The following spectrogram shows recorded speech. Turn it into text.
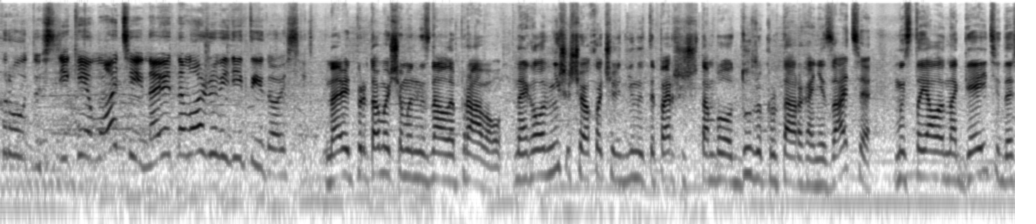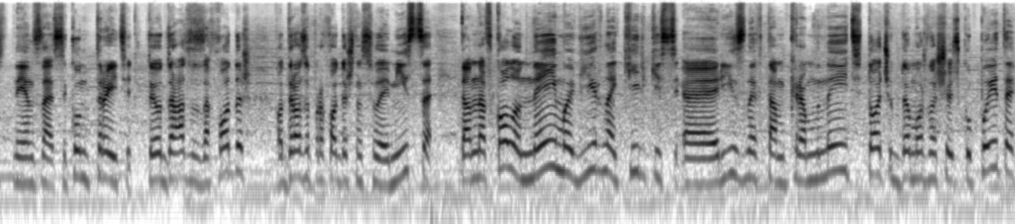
круто, стільки емоцій, навіть не можу відійти досі. Навіть при тому, що ми не знали правил. Найголовніше, що я хочу відмінити перше, що там була дуже крута організація. Ми стояли на гейті, десь я не знаю, секунд 30. Ти одразу заходиш, одразу проходиш на своє місце. Там навколо неймовірна кількість е, різних там крамниць, точок, де можна щось купити.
